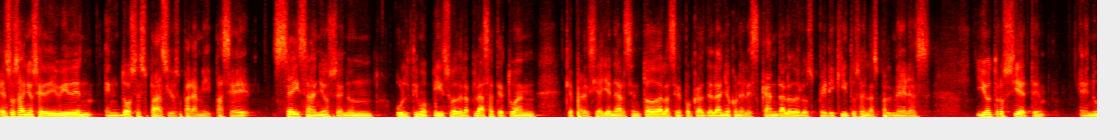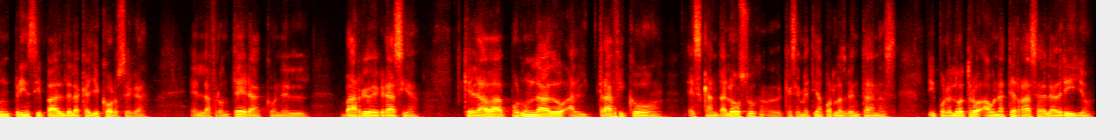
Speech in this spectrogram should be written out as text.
Esos años se dividen en dos espacios para mí. Pasé seis años en un último piso de la Plaza Tetuán que parecía llenarse en todas las épocas del año con el escándalo de los periquitos en las palmeras, y otros siete en un principal de la calle Córcega, en la frontera con el barrio de Gracia, que daba por un lado al tráfico escandaloso que se metía por las ventanas y por el otro a una terraza de ladrillo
